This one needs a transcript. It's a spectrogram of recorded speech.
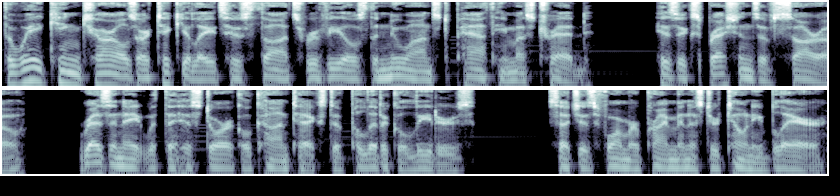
The way King Charles articulates his thoughts reveals the nuanced path he must tread. His expressions of sorrow resonate with the historical context of political leaders, such as former Prime Minister Tony Blair,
